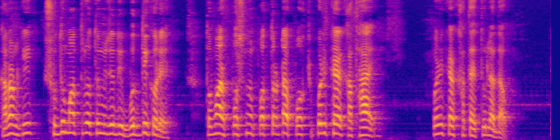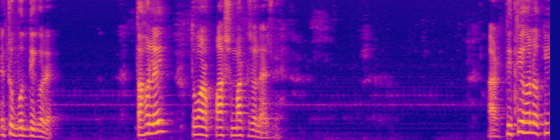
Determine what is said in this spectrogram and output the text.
কারণ কি? শুধুমাত্র তুমি যদি বুদ্ধি করে তোমার প্রশ্নপত্রটা পরীক্ষার খাতায় পরীক্ষার খাতায় তুলে দাও, একটু বুদ্ধি করে, তাহলেই তোমার পাস মার্ক চলে আসবে। আর তৃতীয় হলো কি?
